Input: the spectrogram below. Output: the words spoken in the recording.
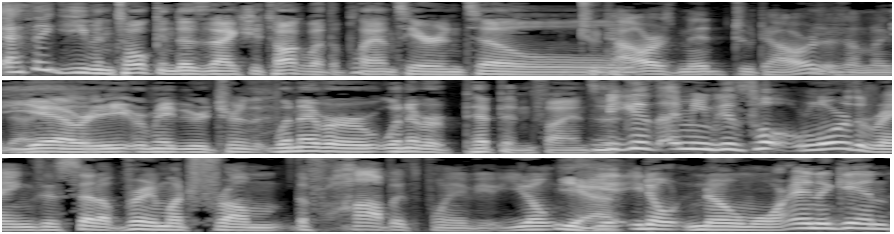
I think even Tolkien doesn't actually talk about the plans here until two towers mid two towers or something like that Yeah, or, or maybe return whenever whenever Pippin finds it. because I mean, because Lord of the Rings is set up very much from the Hobbit's point of view. You don't, Yeah. you don't know more. And again,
